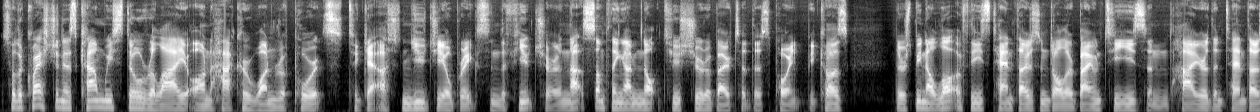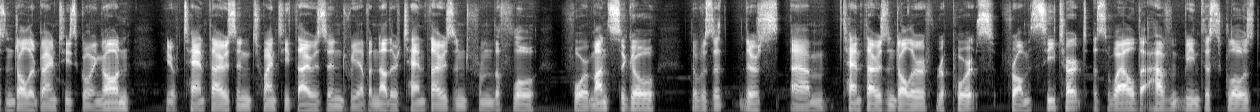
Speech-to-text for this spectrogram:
So the question is, can we still rely on HackerOne reports to get us new jailbreaks in the future? And that's something I'm not too sure about at this point because there's been a lot of these $10,000 bounties and higher than $10,000 bounties going on. You know, 10,000, 20,000. We have another 10,000 from the flow four months ago. There was a there's um, $10,000 reports from CTurt as well that haven't been disclosed.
